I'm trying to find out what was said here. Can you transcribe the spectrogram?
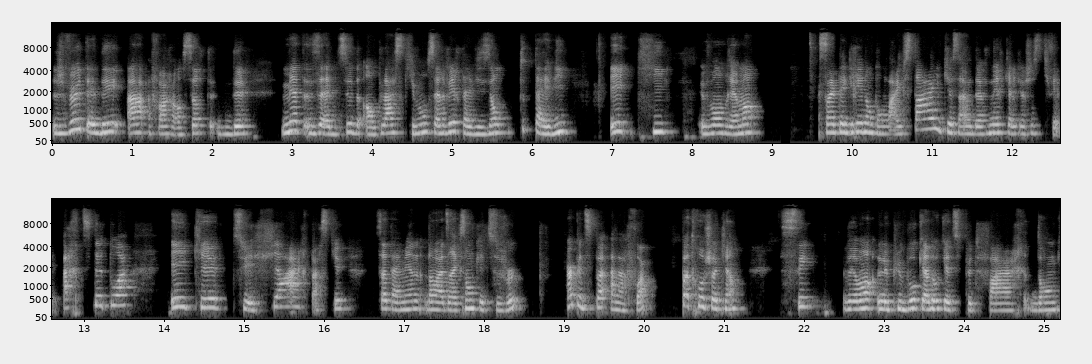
Je veux t'aider à faire en sorte de mettre des habitudes en place qui vont servir ta vision toute ta vie et qui vont vraiment s'intégrer dans ton lifestyle, que ça va devenir quelque chose qui fait partie de toi et que tu es fier parce que ça t'amène dans la direction que tu veux. Un petit pas à la fois, pas trop choquant. C'est vraiment le plus beau cadeau que tu peux te faire. Donc,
